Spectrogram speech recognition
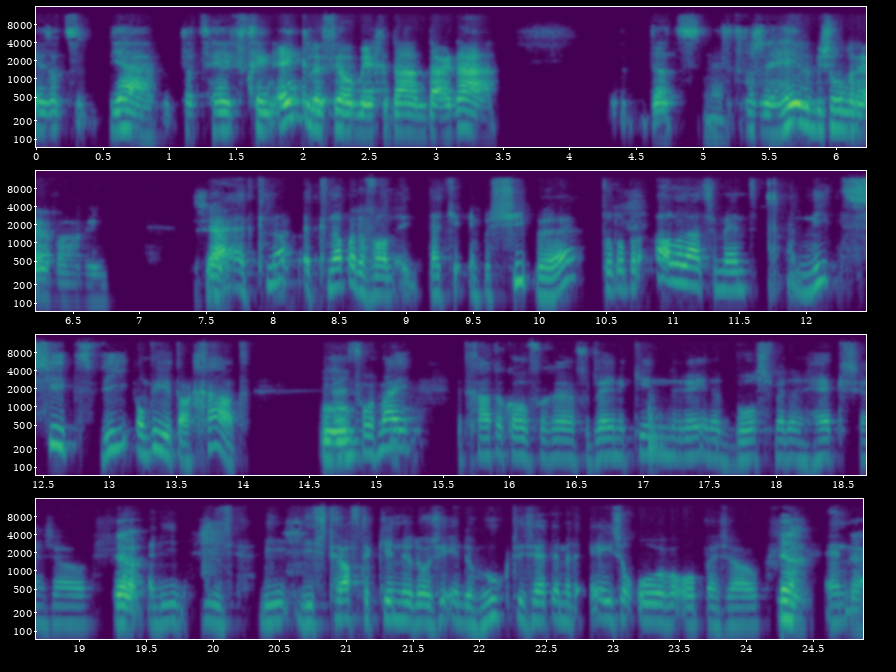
en dat, ja, dat heeft geen enkele film meer gedaan daarna. Dat, dat was een hele bijzondere ervaring. Dus Ja, ja, het, knap, het knappe ervan, dat je in principe tot op het allerlaatste moment niet ziet wie, om wie het dan gaat. Mhm. En volgens mij, het gaat ook over eh, verdwenen kinderen in het bos met een heks en zo. Ja. En die, die, die, die straft de kinderen door ze in de hoek te zetten met ezeloren op en zo. Ja, En ja.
